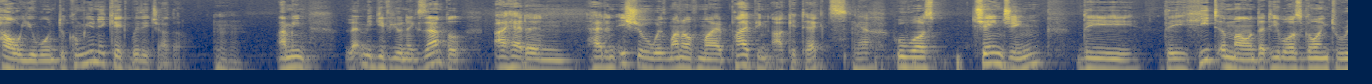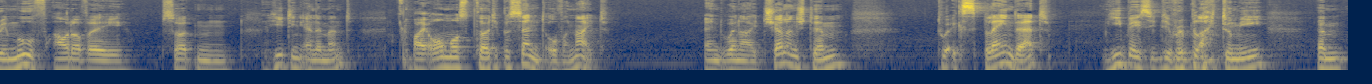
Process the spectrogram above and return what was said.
how you want to communicate with each other. I mean, let me give you an example. I had an had an issue with one of my piping architects Yeah. who was changing the the heat amount that he was going to remove out of a certain heating element by almost 30% overnight. And when I challenged him to explain that, he basically replied to me, um,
